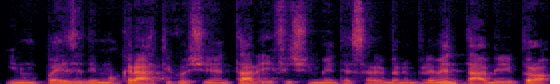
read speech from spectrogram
in un paese democratico occidentale difficilmente sarebbero implementabili, però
